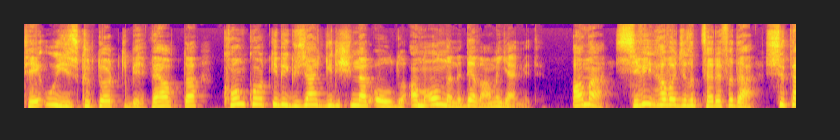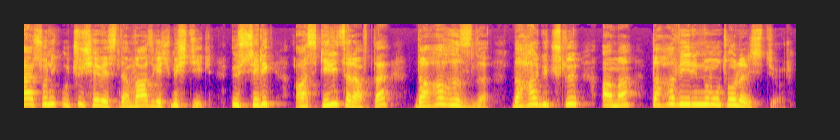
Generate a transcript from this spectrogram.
TU-144 gibi veyahut da Concorde gibi güzel girişimler oldu ama onların devamı gelmedi. Ama sivil havacılık tarafı da süpersonik uçuş hevesinden vazgeçmiş değil. Üstelik askeri tarafta daha hızlı, daha güçlü ama daha verimli motorlar istiyor.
